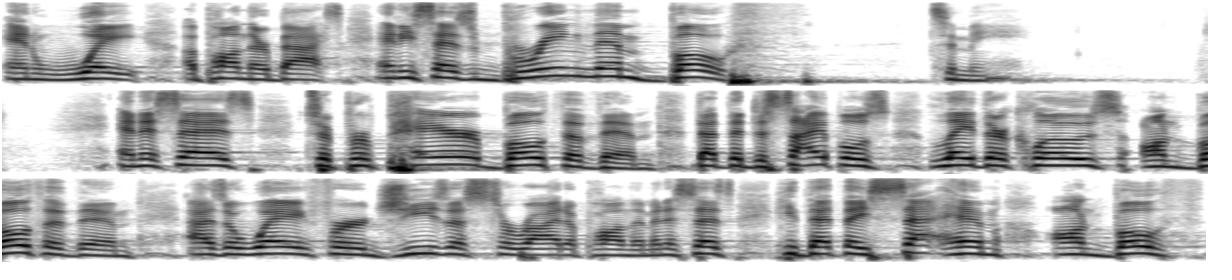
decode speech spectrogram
and weight upon their backs. And he says, Bring them both to me. And it says to prepare both of them, that the disciples laid their clothes on both of them as a way for Jesus to ride upon them. And it says he, that they set him on both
